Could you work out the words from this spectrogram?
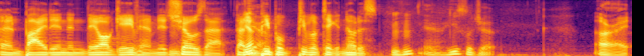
and Biden and they all gave him. It shows that that Yeah. people people have taken notice. yeah he's legit. All right.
